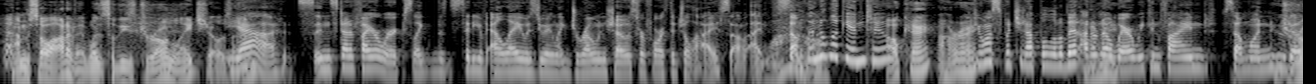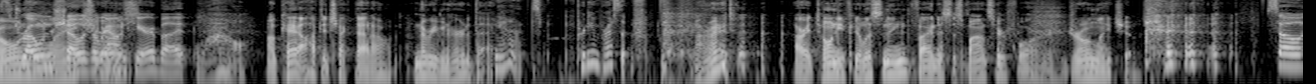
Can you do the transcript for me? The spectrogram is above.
I'm so out of it. What? So these drone light shows? huh? Yeah, it's instead of fireworks, like the city of LA was doing like drone shows for Fourth of July. So I, something to look into. Okay. All right. If you want to switch it up a little bit, I don't know right. where we can find someone who Drone does drone light shows, around here, but Wow. Okay, I'll have to check that out. I've never even heard of that. yeah, it's pretty impressive. All right. All right, Tony, if you're listening, find us a sponsor for drone light shows. So,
